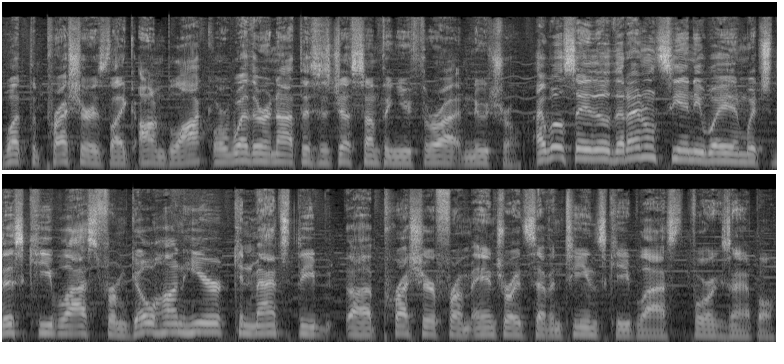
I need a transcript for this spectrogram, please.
what the pressure is like on block, or whether or not this is just something you throw out neutral. I will say though that I don't see any way in which this Ki Blast from Gohan here can match the uh, pressure from Android 17's Ki Blast, for example.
